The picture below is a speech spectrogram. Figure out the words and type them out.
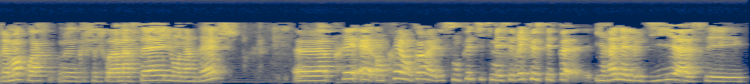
vraiment quoi, euh, que ce soit à Marseille ou en Ardèche. Euh, après, elles- après encore, elles sont petites, mais c'est vrai que c'est pas. Irène, elle le dit à ses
